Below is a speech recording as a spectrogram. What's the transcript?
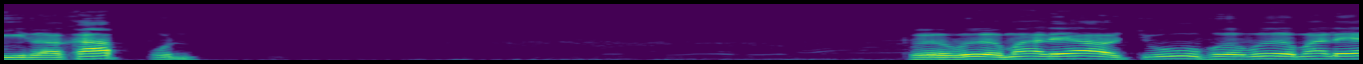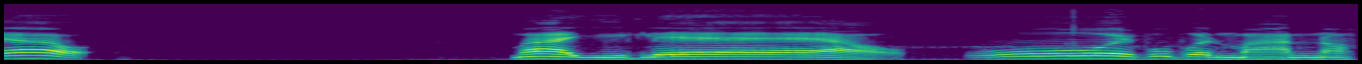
อีกแล้วครับปุ่นเพื่อเวอร์มาแล้ว จูเพื่อเวอร์มาแล้ว มาอีกแล้ว โอ้ย ผู้เพิ่นหมานเนาะ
